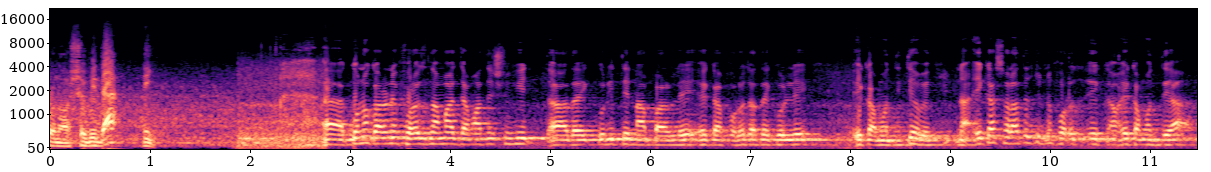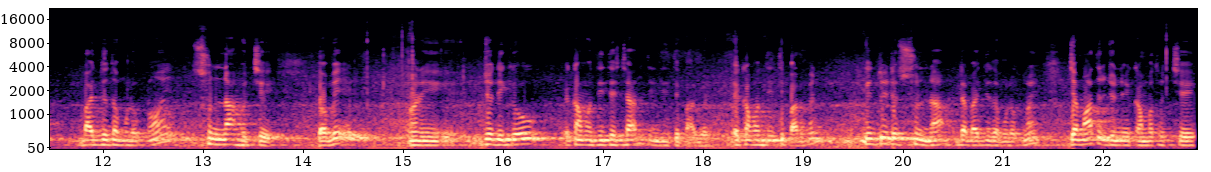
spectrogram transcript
কোনো অসুবিধা নেই। কোনো কারণে ফরজ নামাজ জামাতের সহিত আদায় করিতে না পারলে, একা ফরজ আদায় করলে একামত দিতে হবে। না, একা সলাতের জন্য ফরজ একা- একামত দেওয়া বাধ্যতামূলক নয় সুন্না হচ্ছে। তবে মানে যদি কেউ একামত দিতে চান, তিনি দিতে পারবেন। একামত দিতে পারবেন। কিন্তু এটা সুন্না এটা বাধ্যতামূলক নয়। জামাতের জন্য একামত হচ্ছে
